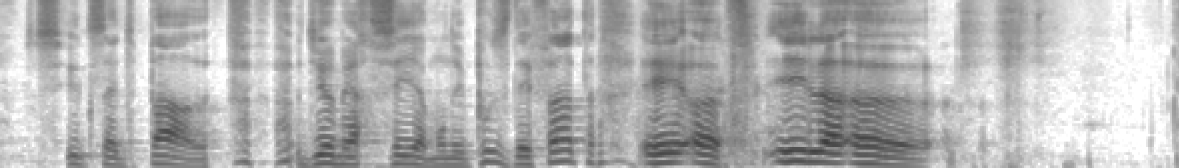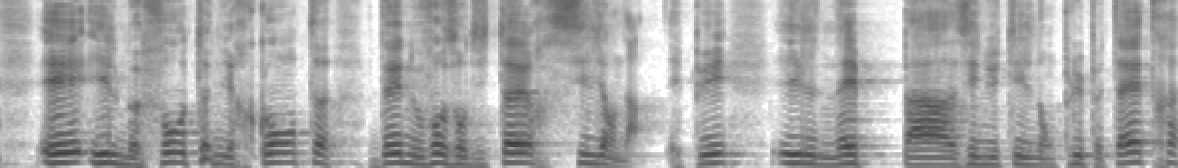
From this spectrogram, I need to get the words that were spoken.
succède pas, Dieu merci, à mon épouse défunte, et il et il me faut tenir compte des nouveaux auditeurs s'il y en a. Et puis, il n'est pas inutile non plus peut-être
